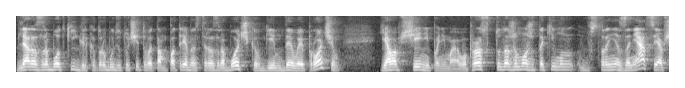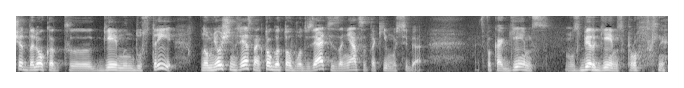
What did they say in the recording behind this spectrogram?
для разработки игр, который будет учитывать там потребности разработчиков, геймдева и прочим, я вообще не понимаю. Вопрос, кто даже может таким в стране заняться, я вообще далек от э, гейм-индустрии, но мне очень интересно, кто готов вот взять и заняться таким у себя. ВК Games, ну Сбер Games продали.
